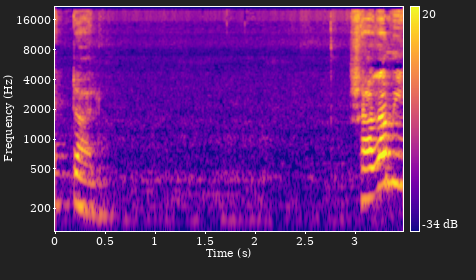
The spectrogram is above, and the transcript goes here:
একটা আলু। আমি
